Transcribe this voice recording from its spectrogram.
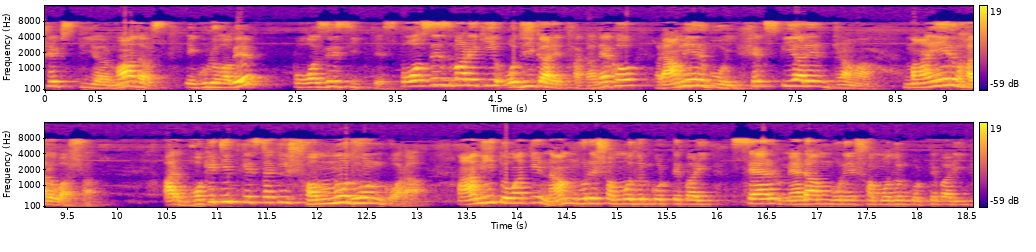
শেক্সপিয়ার, মাদার্স। এগুলো হবে পজেসিভ কেস। পজেস মানে কি? অধিকারে থাকা। দেখো, রামের বই, শেক্সপিয়ারের ড্রামা, মায়ের ভালোবাসা। আর ভকেটিভ কেসটা কি? সম্বোধন করা। আমি তোমাকে নাম ধরে সম্বোধন করতে পারি, স্যার, ম্যাডাম বলে সম্বোধন করতে পারি,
